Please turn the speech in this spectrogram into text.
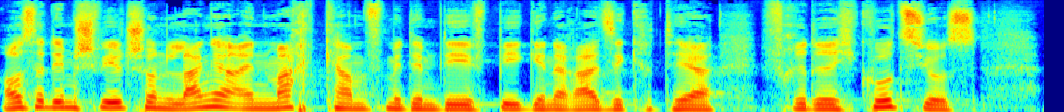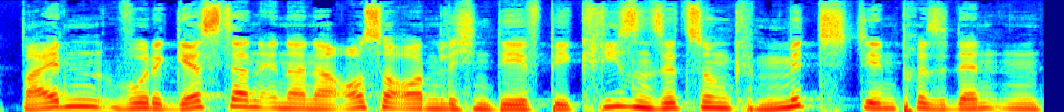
Außerdem schwelt schon lange ein Machtkampf mit dem DFB-Generalsekretär Friedrich Curtius. Biden wurde gestern in einer außerordentlichen DFB-Krisensitzung mit den Präsidenten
